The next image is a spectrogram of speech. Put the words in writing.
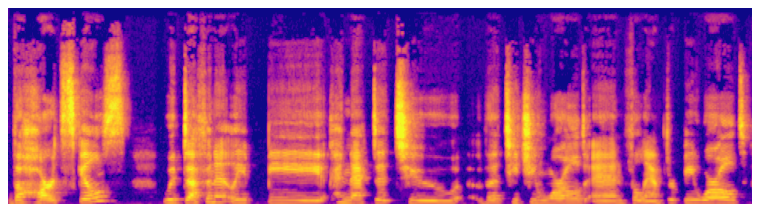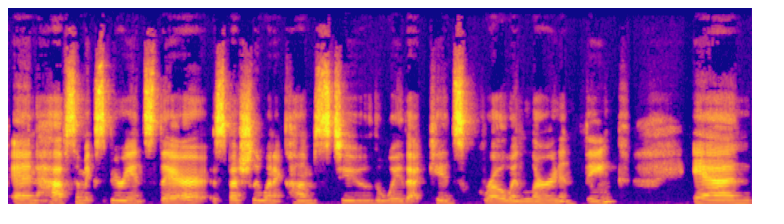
The hard skills would definitely be connected to the teaching world and philanthropy world and have some experience there, especially when it comes to the way that kids grow and learn and think. And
